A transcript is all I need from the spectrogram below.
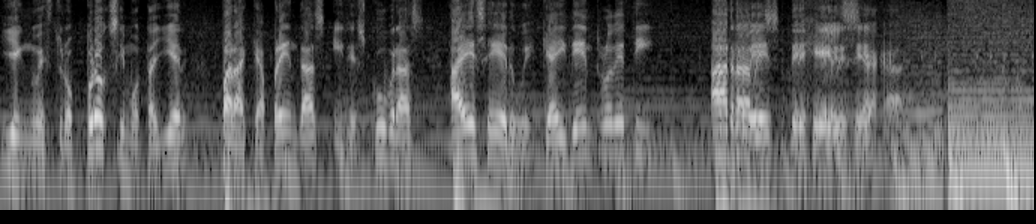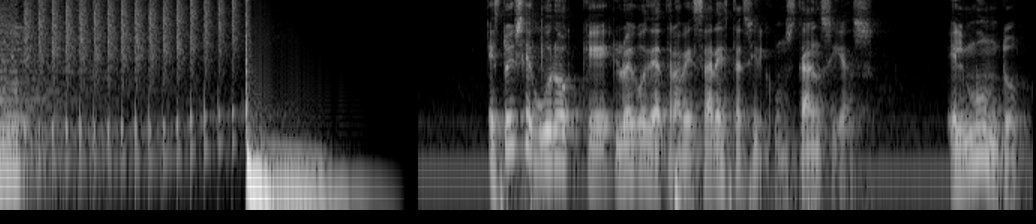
y en nuestro próximo taller para que aprendas y descubras a ese héroe que hay dentro de ti a través de GLC Academy. Estoy seguro que luego de atravesar estas circunstancias, el mundo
